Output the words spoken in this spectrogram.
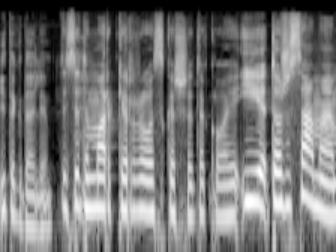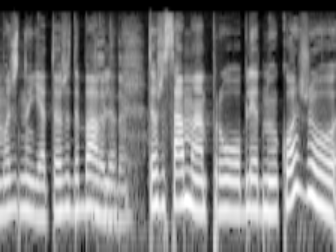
и так далее. То есть это маркер роскоши такой. И то же самое, можно я тоже добавлю, Да-да-да. то же самое про бледную кожу.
